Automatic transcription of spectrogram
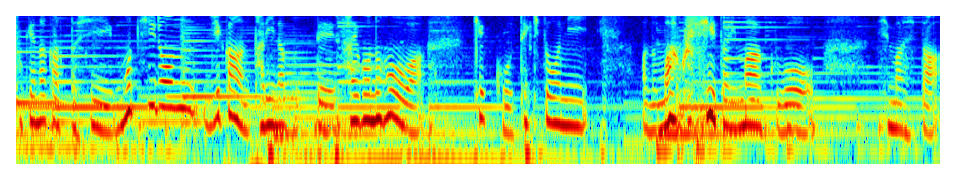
解けなかったしもちろん時間足りなくって最後の方は結構適当にあのマークシートにマークをしました。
